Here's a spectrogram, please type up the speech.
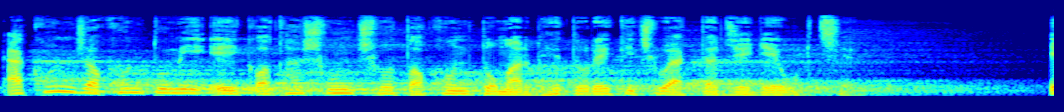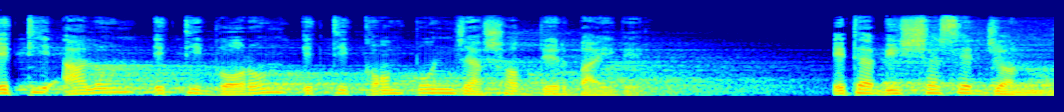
এখন যখন তুমি এই কথা শুনছ, তখন তোমার ভেতরে কিছু একটা জেগে উঠছে। একটি আলোন, একটি গরম, একটি কম্পন যা শব্দের বাইরে। এটা বিশ্বাসের জন্ম।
